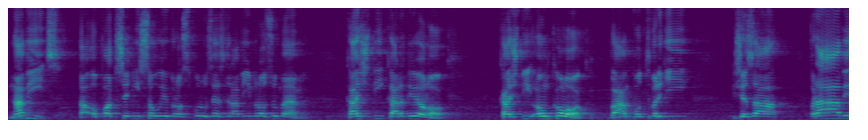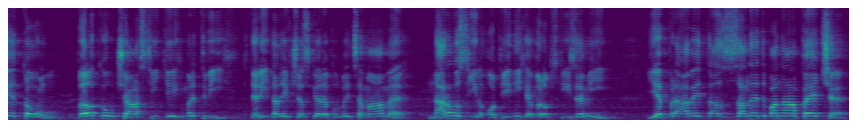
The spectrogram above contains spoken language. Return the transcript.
Navíc ta opatření jsou i v rozporu se zdravým rozumem. Každý kardiolog, každý onkolog vám potvrdí, že za právě tou velkou částí těch mrtvých, který tady v České republice máme, na rozdíl od jiných evropských zemí, je právě ta zanedbaná péče,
